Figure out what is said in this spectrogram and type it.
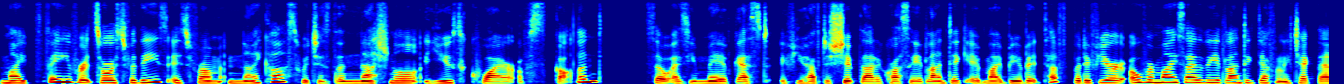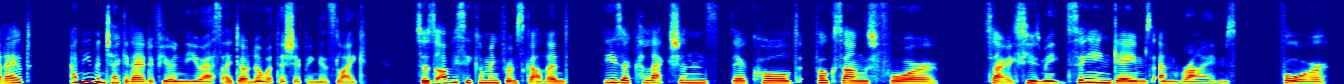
my favourite source for these is from NYCOS, which is the National Youth Choir of Scotland. So, as you may have guessed, if you have to ship that across the Atlantic, it might be a bit tough. But if you're over my side of the Atlantic, definitely check that out and even check it out if you're in the US. I don't know what the shipping is like. So it's obviously coming from Scotland. These are collections, they're called folk songs for, sorry, excuse me, singing games and rhymes for,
